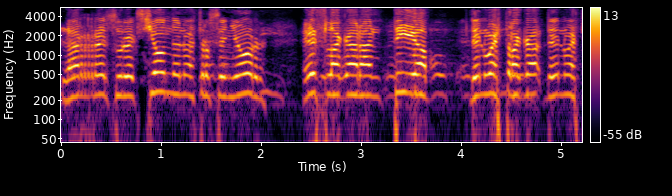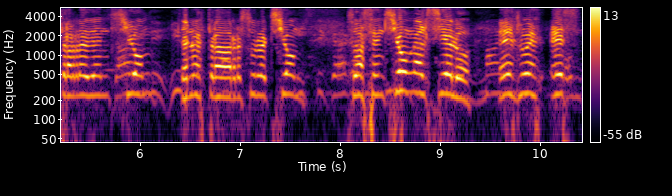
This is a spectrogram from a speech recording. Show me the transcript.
La resurrección de nuestro Señor es la garantía de nuestra, de nuestra redención, de nuestra resurrección. Su ascensión al cielo es, es,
